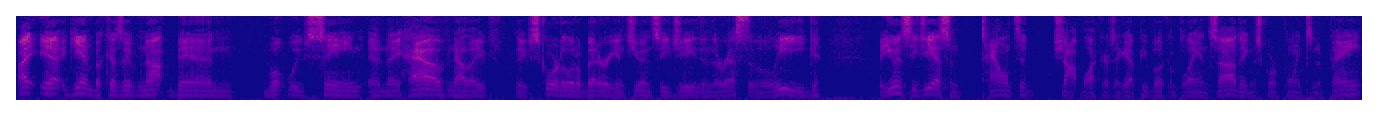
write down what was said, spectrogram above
I yeah, again because they've not been what we've seen, and they have now they've they've scored a little better against UNCG than the rest of the league. But UNCG has some talented shot blockers. They got people that can play inside. They can score points in the paint.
